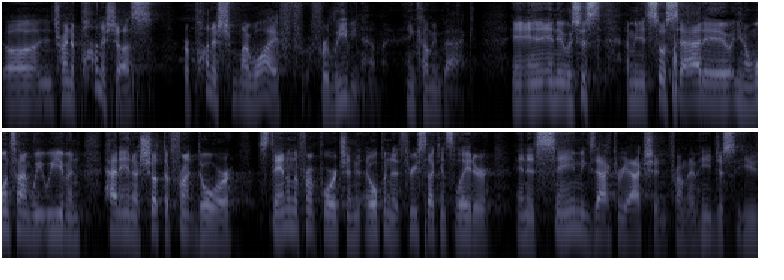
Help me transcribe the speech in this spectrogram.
uh, trying to punish us or punish my wife for leaving him and coming back. And, and, it was just, I mean, it's so sad. It, you know, one time we, we even had Anna shut the front door, stand on the front porch, and open it three seconds later, and the same exact reaction from him. He just, he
